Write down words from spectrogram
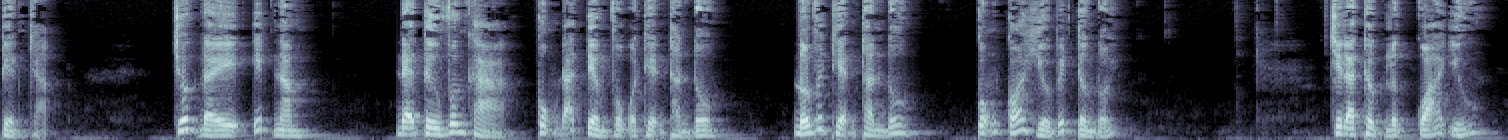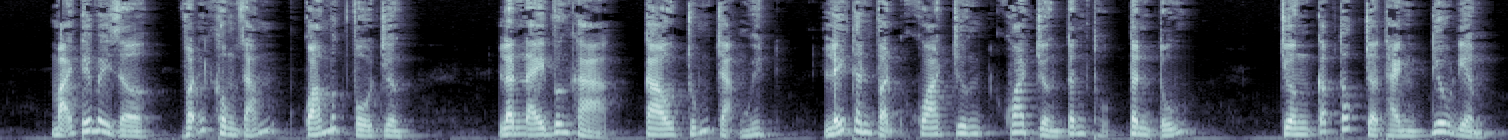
tiền trạng Trước đây ít năm, đệ tử Vương Khả cũng đã tiềm phục ở thiện thần đô. Đối với thiện thần đô, cũng có hiểu biết tương đối. Chỉ là thực lực quá yếu, mãi tới bây giờ vẫn không dám quá mức vô trương. Lần này Vương Khả cao trúng trạng nguyên, Lấy thân phận khoa trương khoa trường tân thủ, tân tú Trường cấp tốc trở thành tiêu điểm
